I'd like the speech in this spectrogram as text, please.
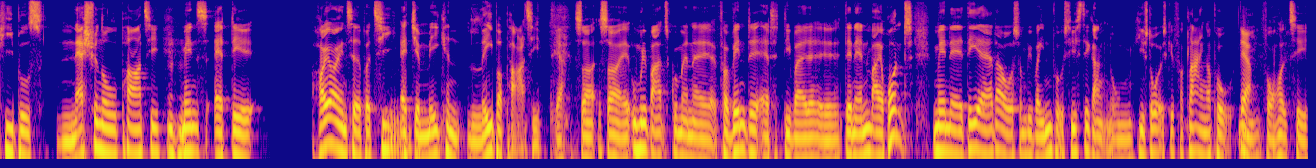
People's National Party, mm-hmm. mens at det højorienteret parti er Jamaican Labour Party. Ja. Så, så uh, umiddelbart skulle man uh, forvente, at de var uh, den anden vej rundt, men uh, det er der jo, som vi var inde på sidste gang, nogle historiske forklaringer på ja. i forhold til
